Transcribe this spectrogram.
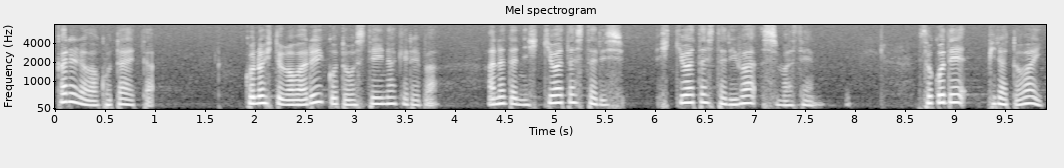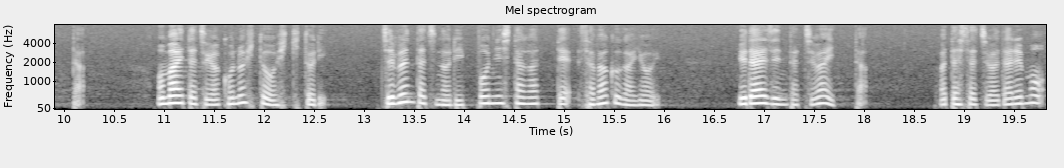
彼らは答えた。この人が悪いことをしていなければあなたに引き渡したりし引き渡したりはしません。そこでピラトは言った。お前たちがこの人を引き取り自分たちの立法に従って裁くがよい。ユダヤ人たちは言った。私たちは誰も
